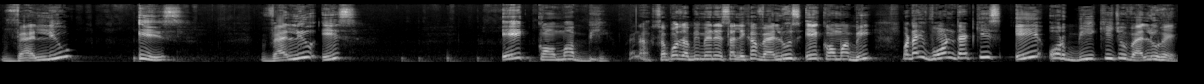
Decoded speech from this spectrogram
value is value is a comma b है ना? सपोज़ अभी मैंने ऐसा लिखा value is a comma b but I want that कि इस ए और बी की जो वैल्यू है,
